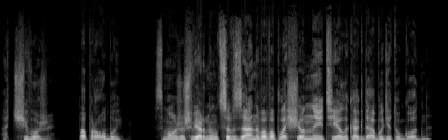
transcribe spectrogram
Отчего же? Попробуй. Сможешь вернуться в заново воплощенное тело, когда будет угодно.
